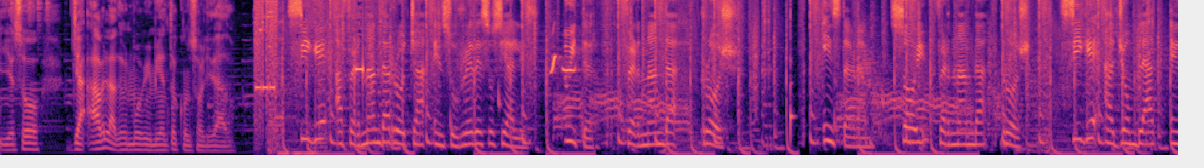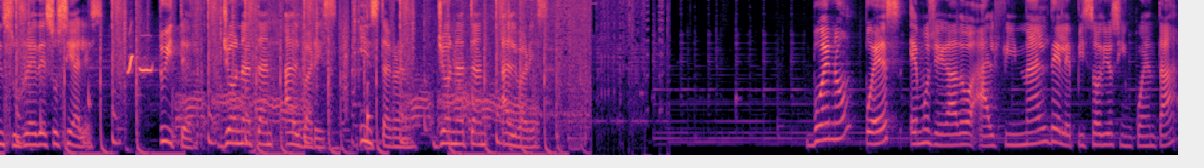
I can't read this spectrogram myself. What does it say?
Y eso ya habla de un movimiento consolidado. Sigue a Fernanda Rocha en sus redes sociales. Twitter, Fernanda Roche. Instagram, soy Fernanda Roche. Sigue a John Black en sus redes sociales. Twitter, Jonathan Álvarez. Instagram, Jonathan Álvarez. Bueno, pues hemos llegado al final del episodio 50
